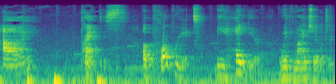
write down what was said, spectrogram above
I practice appropriate behavior with my children.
